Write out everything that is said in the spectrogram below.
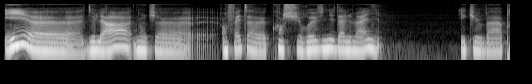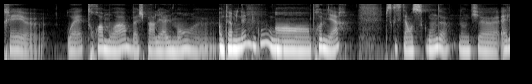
Et euh, de là, donc, euh, en fait, euh, quand je suis revenue d'Allemagne, et que bah, après ouais, trois mois, bah, je parlais allemand. Euh, en terminale, du coup En première, puisque c'était en seconde. Donc, euh, elle,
